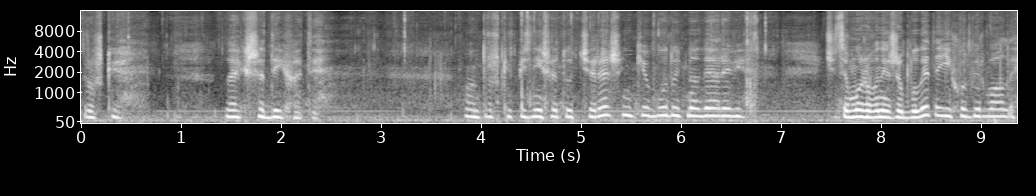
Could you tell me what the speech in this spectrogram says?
Трошки легше дихати. Вон трошки пізніше тут черешеньки будуть на дереві. Чи це може вони вже були та їх обірвали?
